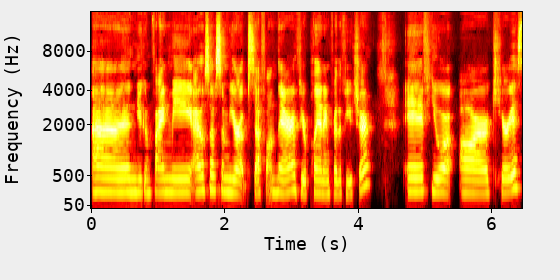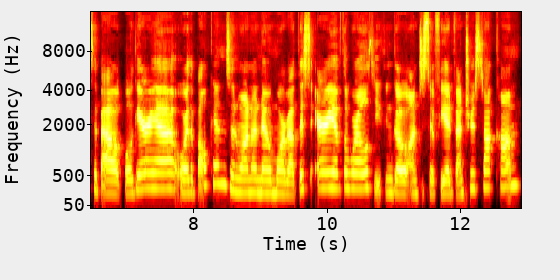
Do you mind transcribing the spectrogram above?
And you can find me, I also have some Europe stuff on there if you're planning for the future. If you are curious about Bulgaria or the Balkans and want to know more about this area of the world, you can go onto sofiaadventures.com.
